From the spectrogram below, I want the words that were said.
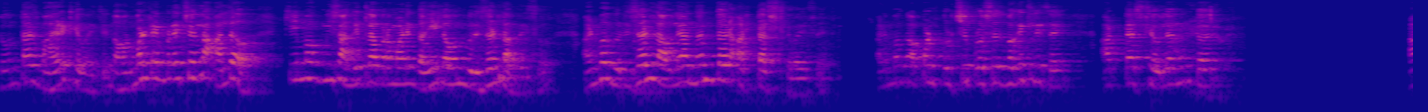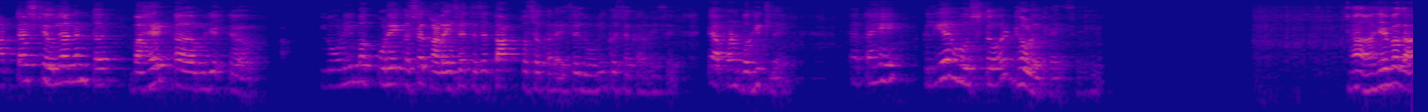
दोन तास बाहेर ठेवायचे. नॉर्मल टेम्परेचरला आलं की मग मी सांगितल्याप्रमाणे दही लावून विरझण लावायचं. आणि मग विरझण लावल्यानंतर आठ तास ठेवायचं. आहे आणि मग आपण पुढची प्रोसेस बघितलीच आहे. आठ तास ठेवल्यानंतर आठ तास ठेवल्यानंतर बाहेर म्हणजे लोणी मग पुढे कसं काढायचं त्याचं ताक कसं करायचं लोणी कसं काढायचं ते आपण बघितलं आहे आता हे क्लिअर होस्तवर ढवळत राहायचं हे. हां हे बघा.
